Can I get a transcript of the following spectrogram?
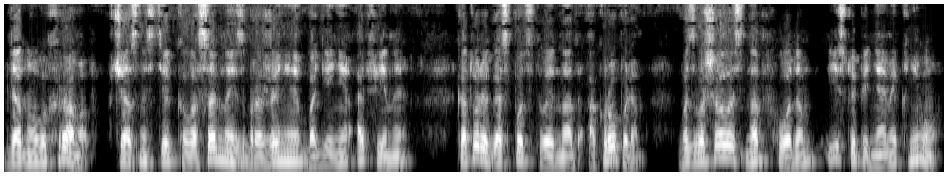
для новых храмов, в частности, колоссальное изображение богини Афины, которая, господствуя над Акрополем, возвышалась над входом и ступенями к нему.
